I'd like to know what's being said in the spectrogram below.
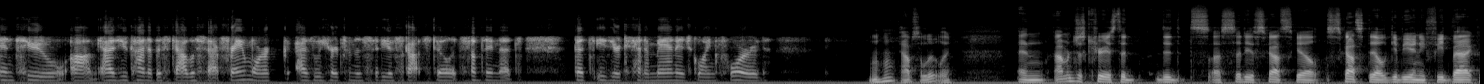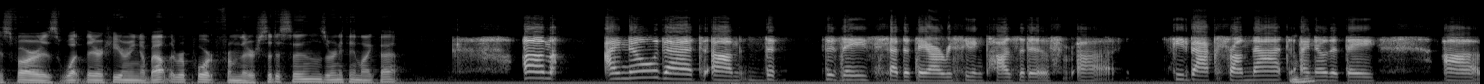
into um, as you kind of establish that framework, as we heard from the city of Scottsdale, it's something that's that's easier to kind of manage going forward. Mm-hmm, absolutely. And I'm just curious, did did a city of Scottsdale Scottsdale give you any feedback as far as what they're hearing about the report from their citizens or anything like that? Um, I know that um, that, that they said that they are receiving positive uh, feedback from that. Mm-hmm. I know that they uh,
